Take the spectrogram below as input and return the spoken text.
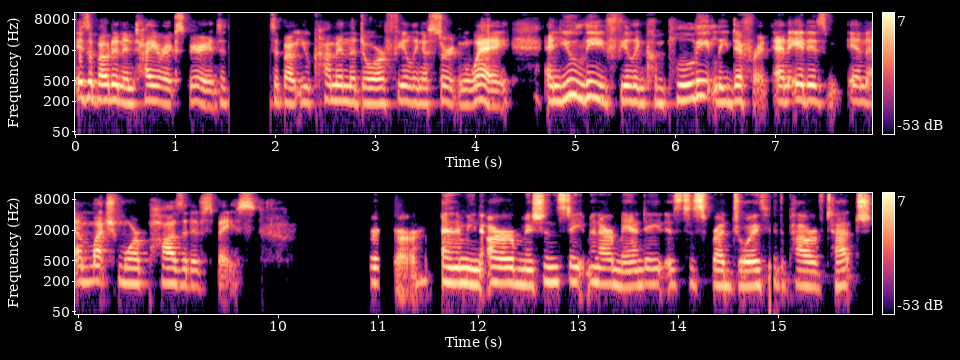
is about an entire experience. It's about you come in the door feeling a certain way and you leave feeling completely different. And it is in a much more positive space. For sure. And I mean, our mission statement, our mandate is to spread joy through the power of touch.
